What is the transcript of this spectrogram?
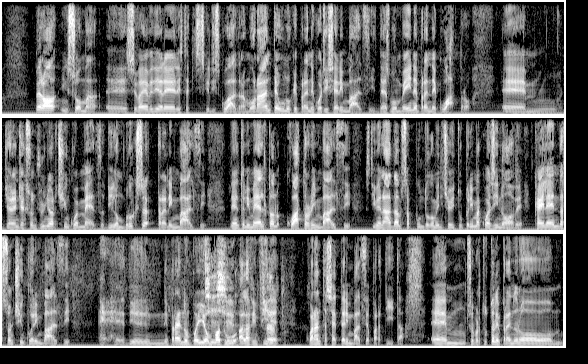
Però, insomma, eh, se vai a vedere le statistiche di squadra, Morante è uno che prende quasi 6 rimbalzi, Desmond Bain ne prende 4, ehm, Jaren Jackson Jr. 5,5, Dylan Brooks 3 rimbalzi, D'Anthony Melton 4 rimbalzi, Steven Adams, appunto, come dicevi tu prima, quasi 9, Kyle Anderson 5 rimbalzi. Eh, eh, ne prendo un po' io, un Sì, po' sì, tu, alla fin fine certo. 47 rimbalzi a partita. Ehm, soprattutto ne prendono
